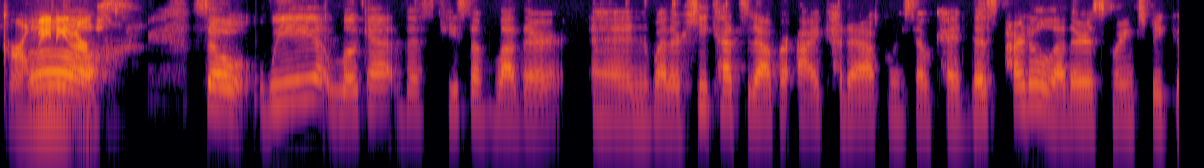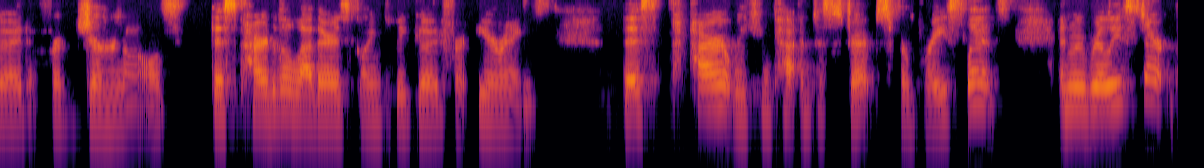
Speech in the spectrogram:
Girl, me neither. So we look at this piece of leather and whether he cuts it up or I cut it up, we say, okay, this part of the leather is going to be good for journals. This part of the leather is going to be good for earrings this part we can cut into strips for bracelets and we really start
